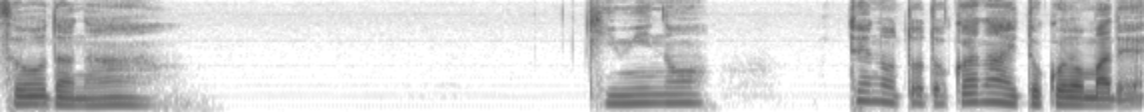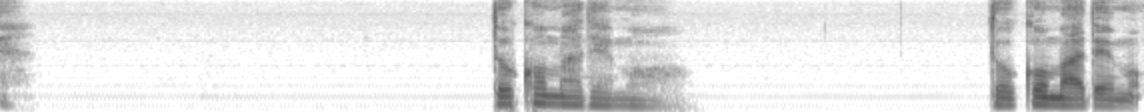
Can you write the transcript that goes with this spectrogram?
そうだな君の手の届かないところまでどこまでもどこまでも。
